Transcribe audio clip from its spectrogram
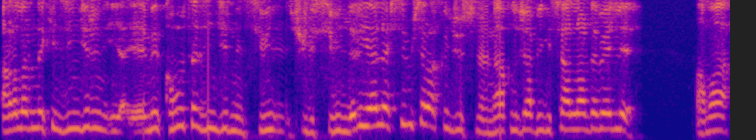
aralarındaki zincirin, emir komuta zincirinin sivil, çünkü sivilleri yerleştirmişler Akıncı üstüne. Ne yapılacağı bilgisayarlarda belli. Ama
